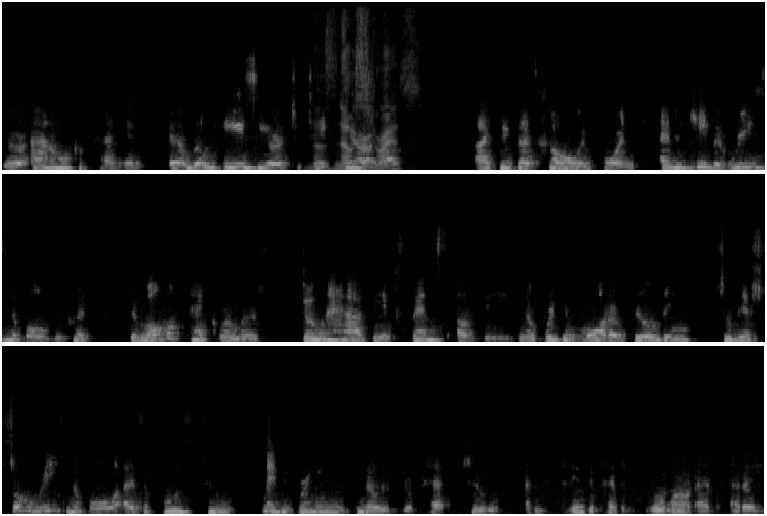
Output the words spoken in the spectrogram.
your animal companion, a little easier to take there's no care of. stress I think that's so important. And to keep it reasonable because the mobile pet groomers don't have the expense of the, you know, brick and mortar building. So they're so reasonable as opposed to maybe bringing, you know, your pet to an, an independent groomer at, at a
